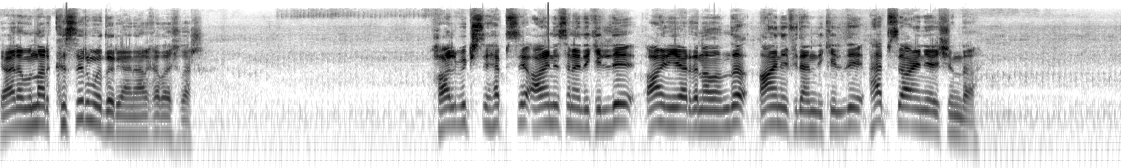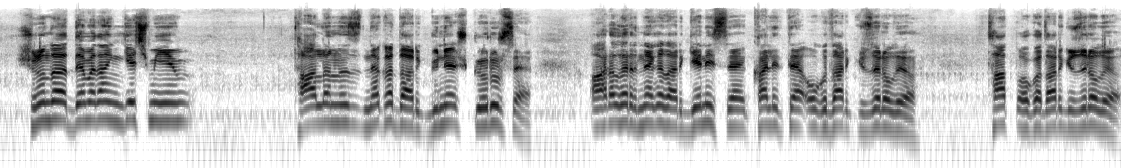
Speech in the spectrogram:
Yani bunlar kısır mıdır yani arkadaşlar? Halbuki hepsi aynısına dikildi, aynı yerden alındı, aynı fiden dikildi, hepsi aynı yaşında. Şunu da demeden geçmeyeyim. Tarlanız ne kadar güneş görürse, araları ne kadar genişse kalite o kadar güzel oluyor. Tat o kadar güzel oluyor.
